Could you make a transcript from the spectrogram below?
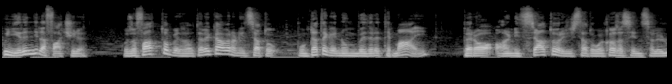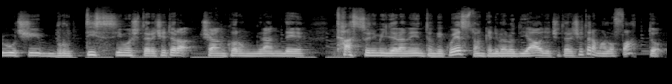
Quindi rendila facile. Cosa ho fatto? Ho preso la telecamera, ho iniziato puntate che non vedrete mai, però ho iniziato, ho registrato qualcosa senza le luci, bruttissimo, eccetera, eccetera. C'è ancora un grande tasso di miglioramento anche questo, anche a livello di audio, eccetera, eccetera, ma l'ho fatto.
